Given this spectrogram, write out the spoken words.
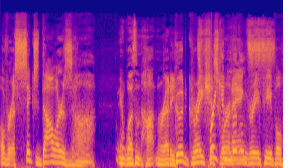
over a $6 za. It wasn't hot and ready. Good gracious, Freaking we're an little angry s- people.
